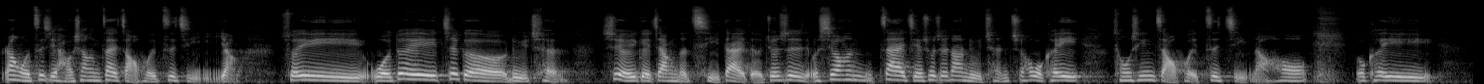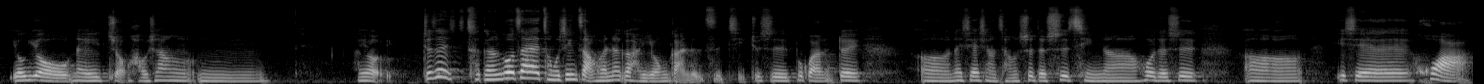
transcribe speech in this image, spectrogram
让我自己好像再找回自己一样，所以我对这个旅程是有一个这样的期待的，就是我希望在结束这段旅程之后，我可以重新找回自己，然后我可以拥有那一种好像嗯，很有，就是可能够再重新找回那个很勇敢的自己，就是不管对呃那些想尝试的事情啊，或者是。呃，一些话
